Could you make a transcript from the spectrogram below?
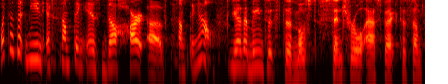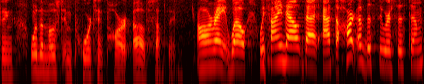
What does it mean if something is the heart of something else? Yeah, that means it's the most central aspect to something or the most important part of something. All right, well, we find out that at the heart of the sewer system,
